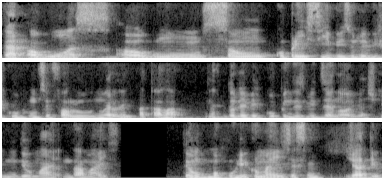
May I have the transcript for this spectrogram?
Cara, algumas, alguns são compreensíveis. O Levir Coupe, como você falou, não era nem para estar tá lá né, do Leverkusen em 2019, acho que não deu mais, não dá mais. Tem um bom currículo, mas assim, já deu.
